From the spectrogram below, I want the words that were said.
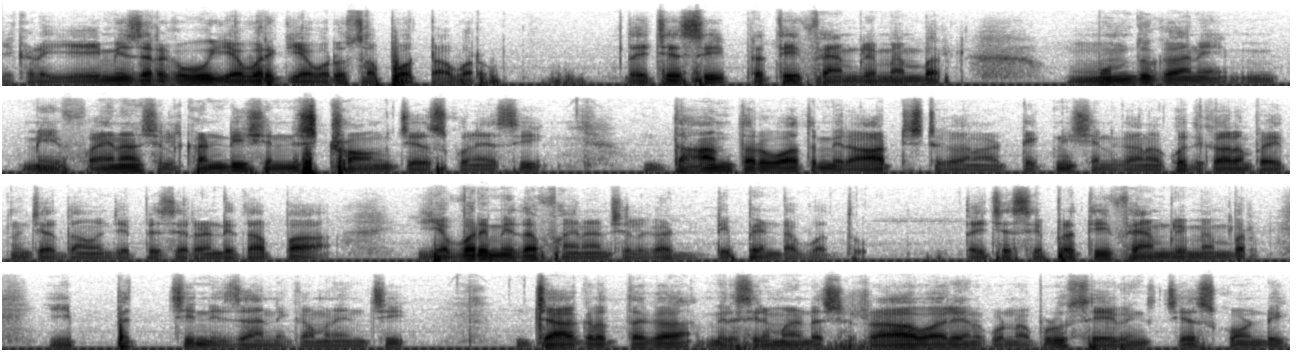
ఇక్కడ ఏమీ జరగవు ఎవరికి ఎవరు సపోర్ట్ అవ్వరు. దయచేసి ప్రతి ఫ్యామిలీ మెంబర్ ముందుగానే మీ ఫైనాన్షియల్ కండిషన్ని స్ట్రాంగ్ చేసుకునేసి దాని తర్వాత మీరు ఆర్టిస్ట్ గానా టెక్నీషియన్ గానా కొద్ది కాలం ప్రయత్నం చేద్దామని చెప్పేసి రండి తప్ప ఎవరి మీద ఫైనాన్షియల్గా డిపెండ్ అవ్వద్దు. దయచేసి ప్రతి ఫ్యామిలీ మెంబర్ ఈ పచ్చి నిజాన్ని గమనించి జాగ్రత్తగా మీరు సినిమా ఇండస్ట్రీ రావాలి అనుకున్నప్పుడు సేవింగ్స్ చేసుకోండి.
